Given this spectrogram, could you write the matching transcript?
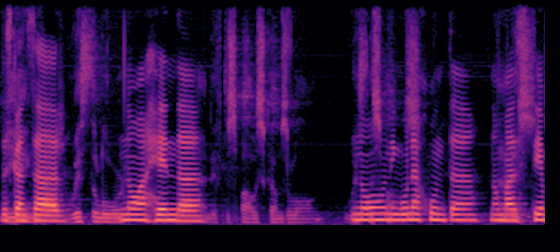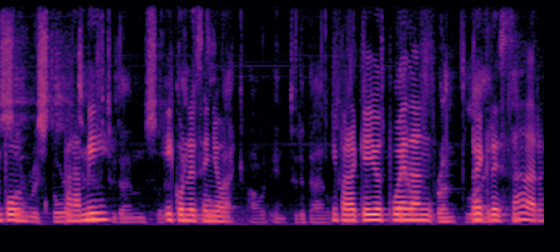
descansar, no agenda, no ninguna junta, no That más is tiempo para mí y con el Señor. y para que ellos puedan regresar.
